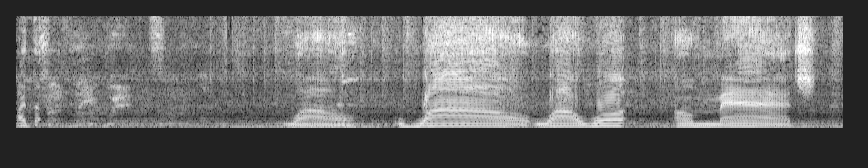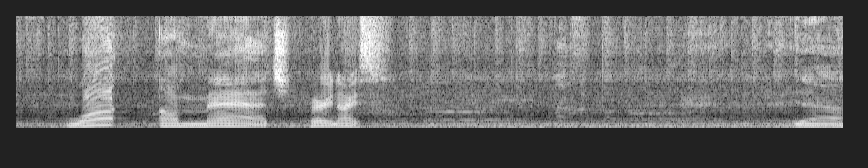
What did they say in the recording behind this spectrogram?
I thought... Wow. Wow. Wow. What a match. What a match. Very nice. Yeah.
